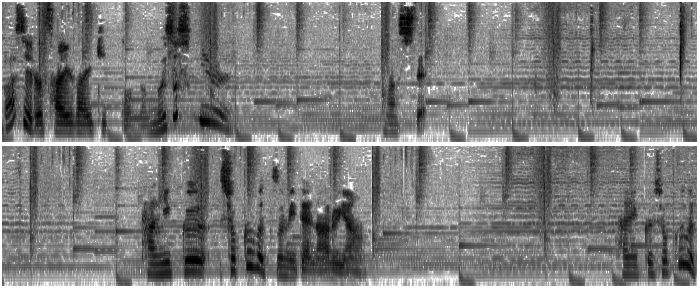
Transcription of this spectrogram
バジル栽培キットのむずすぎる。まして。多肉植物みたいなあるやん。多肉植物っ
